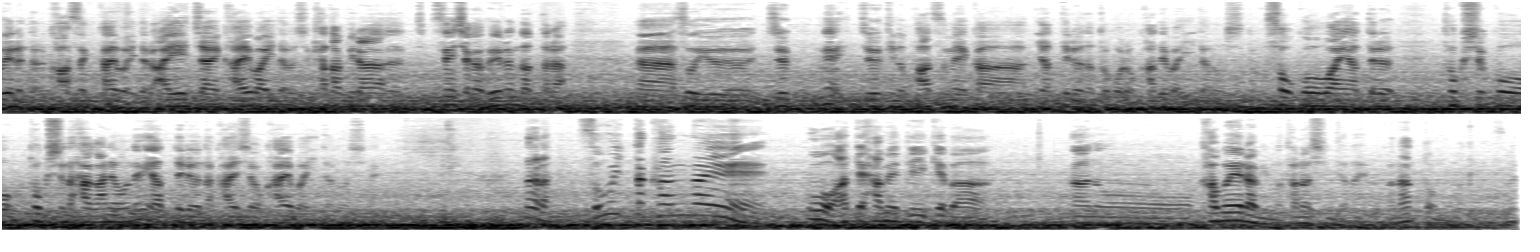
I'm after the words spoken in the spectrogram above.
増えるんだら川崎買えばいいだろう IHI 買えばいいだろうしキャタピラ戦車が増えるんだったらあそういう重,、ね、重機のパーツメーカーやってるようなところを買えばいいだろうし走行板やってる特殊こう特殊な鋼をねやってるような会社を買えばいいだろうしね。だからそういった考えを当てはめていけば、あのー、株選びも楽しいんじゃないのかなと思うわけですね。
